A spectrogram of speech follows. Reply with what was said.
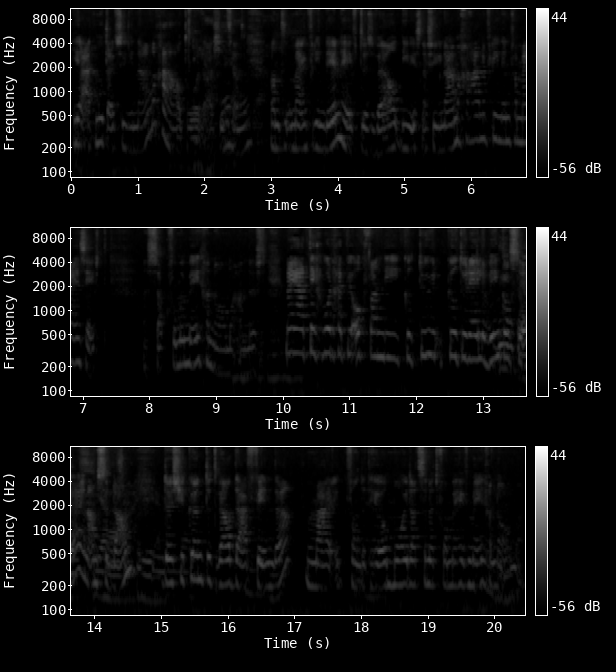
Ja, het moet uit Suriname gehaald worden als je het zegt. Ja. Want mijn vriendin heeft dus wel, die is naar Suriname gegaan, een vriendin van mij, en ze heeft een zak voor me meegenomen. Anders. Nou ja, tegenwoordig heb je ook van die cultuur, culturele winkels hè, in Amsterdam. Ja. Dus je kunt het wel daar vinden. Maar ik vond het heel mooi dat ze het voor me heeft meegenomen.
